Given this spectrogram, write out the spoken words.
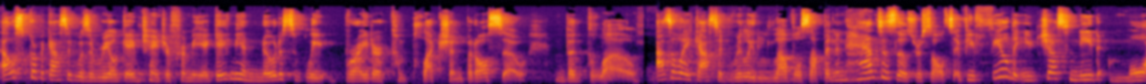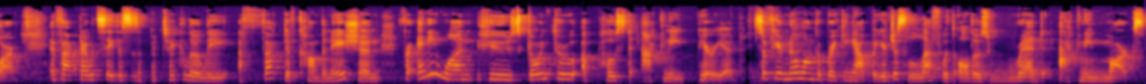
L-ascorbic acid was a real game changer for me. It gave me a noticeably brighter complexion, but also the glow. Azelaic acid really levels up and enhances those results if you feel that you just need more. In fact, I would say this is a particularly effective combination for anyone who's going through a post-acne period. So if you're no longer breaking out, but you're just left with all those red acne marks,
